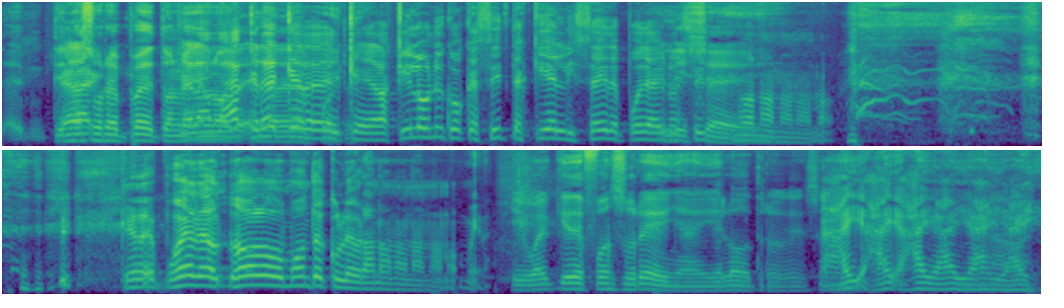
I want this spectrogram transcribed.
eh, tiene su respeto. En, que la más cree que, que, aquí lo único que existe aquí es el Licey, después de ahí no existe. No, no, no, no. no. que después de todos los montes culebra, no, no, no, no, mira. Igual que de Fonsureña y el otro. Ay, ay, ay, ay, ay, ay.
